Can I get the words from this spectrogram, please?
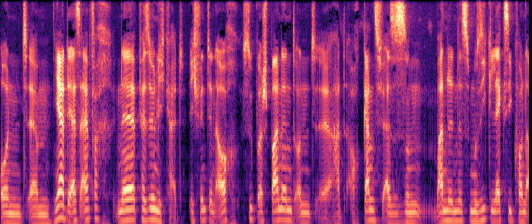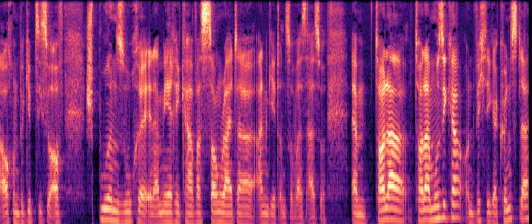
Und ähm, ja, der ist einfach eine Persönlichkeit. Ich finde den auch super spannend und äh, hat auch ganz, also so ein wandelndes Musiklexikon auch und begibt sich so auf Spurensuche in Amerika, was Songwriter angeht und sowas. Also ähm, toller, toller Musiker und wichtiger Künstler.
